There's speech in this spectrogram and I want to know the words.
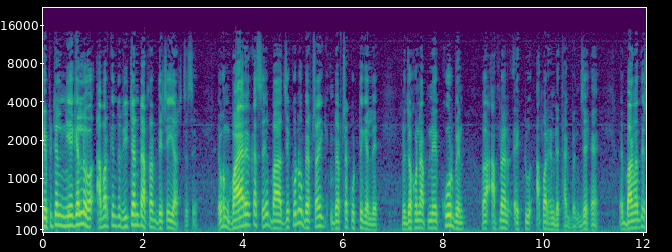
ক্যাপিটাল নিয়ে গেলেও আবার কিন্তু রিটার্নটা আপনার দেশেই আসতেছে। এবং বায়ারের কাছে বা যে কোনো ব্যবসায়ী, ব্যবসা করতে গেলে যখন আপনি করবেন আপনার একটু আপার হ্যান্ডে থাকবেন যে হ্যাঁ বাংলাদেশ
